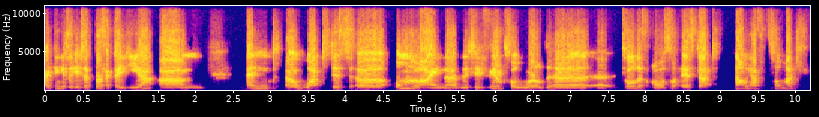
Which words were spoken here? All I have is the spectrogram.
I think it's a, it's a perfect idea. Um, and uh, what this uh, online, uh, this virtual world uh, uh, told us also is that now we have so much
